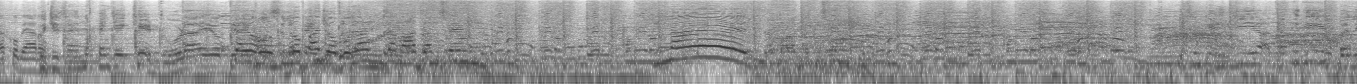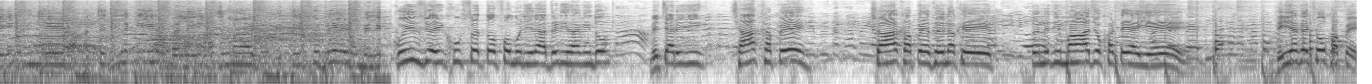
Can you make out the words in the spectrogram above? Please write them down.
रखो प्यार। कुछ जहन पंहिंजे खे डोड़ायो कयो हौसलो पंहिंजो बुलंद दमादम से नाइस कंहिंजी तक़दीर भली लकीर भली भेड़ क्विज जो हिकु ख़ूबसूरत तोहफ़ो मुंहिंजी अदड़ी सां वेंदो। वीचारी जी छा खपे? छा खपे तो हिनखे तो हिनजी माउ जो खटे आई आहे धीअ खे छो खपे।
